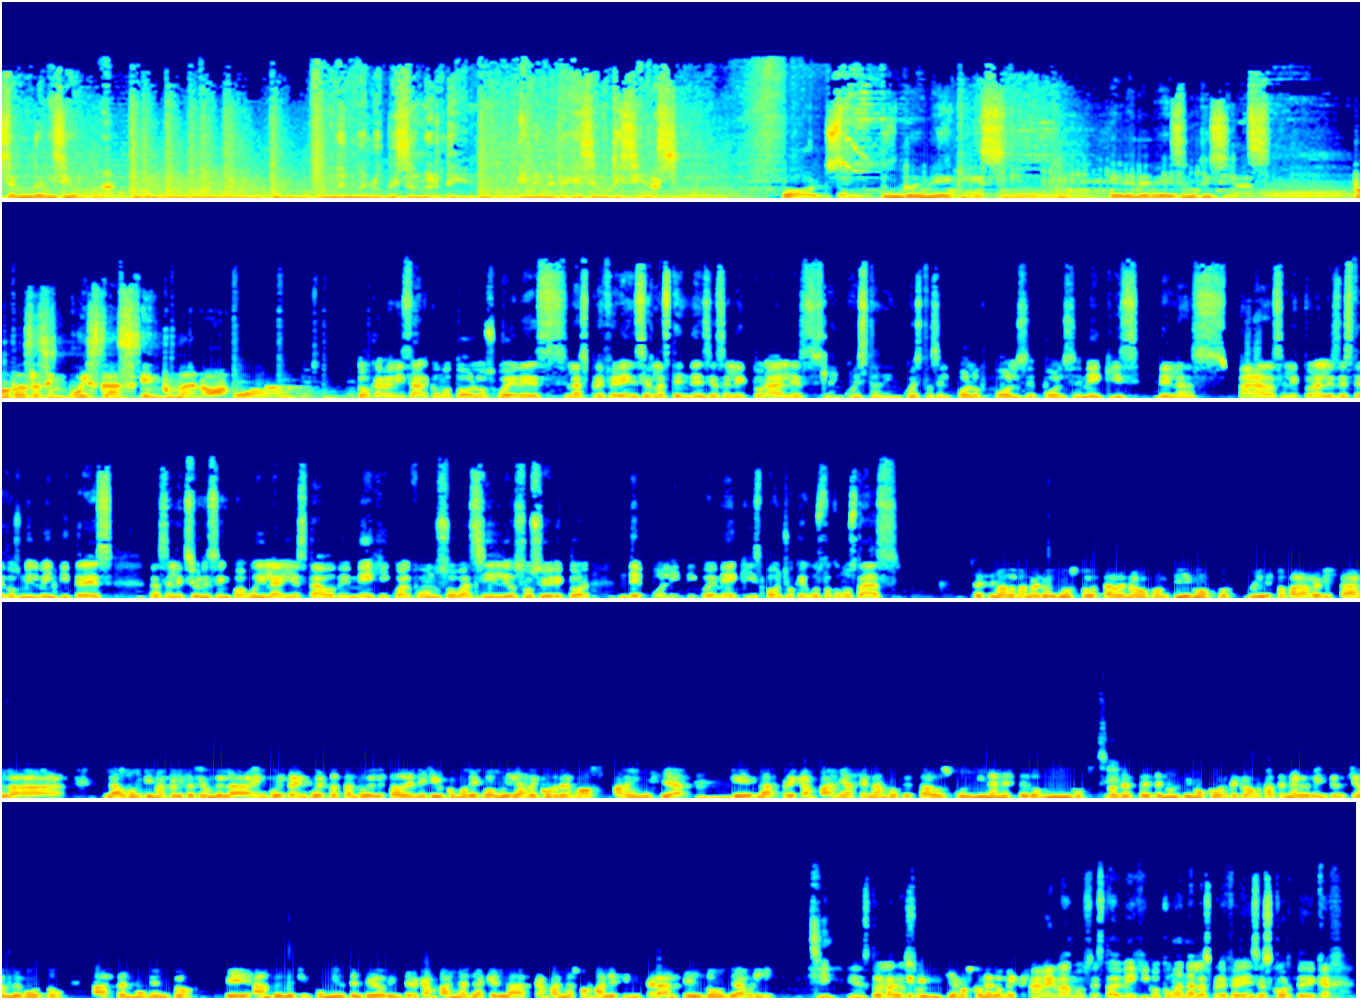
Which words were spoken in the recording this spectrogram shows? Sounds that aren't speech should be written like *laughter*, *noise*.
Segunda emisión. Manuel López San Martín, en MBS Noticias. Pulse.mx. En MBS Noticias. Todas las encuestas en tu mano. Toca revisar, como todos los jueves, las preferencias, las tendencias electorales, la encuesta de encuestas, el Poll of Polls de Polls MX, de las paradas electorales de este 2023, las elecciones en Coahuila y Estado de México. Alfonso Basilio, socio director de Político MX. Poncho, qué gusto, ¿cómo estás? Estimado Manuel, un gusto estar de nuevo contigo, pues listo para revisar la la última actualización de la encuesta de encuestas tanto del Estado de México como de Coahuila. Recordemos, para iniciar, que las precampañas en ambos estados culminan este domingo. Entonces, este es el último corte que vamos a tener de la intención de voto hasta el momento, eh, antes de que comience el periodo de intercampañas, ya que las campañas formales iniciarán el 2 de abril. Sí, tienes toda la razón. que iniciemos con Edomex? A ver, vamos, Estado de México, ¿cómo andan las preferencias? Corte de caja.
